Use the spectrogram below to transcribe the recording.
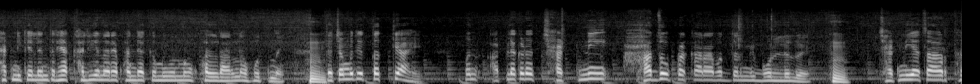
छाटणी केल्यानंतर ह्या खाली येणाऱ्या फांद्या कमी होऊन मग फलधारणा होत नाही. त्याच्यामध्ये तथ्य आहे पण आपल्याकडं छाटणी हा जो प्रकाराबद्दल मी बोललेलो आहे हम्म. छाटणी याचा अर्थ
